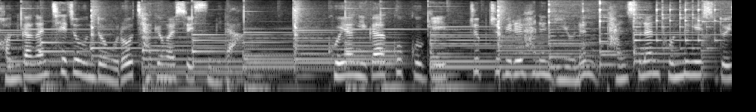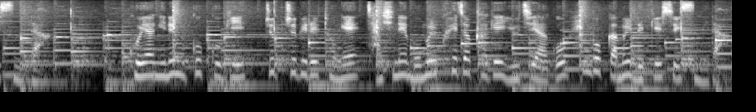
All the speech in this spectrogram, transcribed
건강한 체조 운동으로 작용할 수 있습니다. 고양이가 꾹꾹이 쭈쭈비를 하는 이유는 단순한 본능일 수도 있습니다. 고양이는 꾹꾹이 쭈쭈비를 통해 자신의 몸을 쾌적하게 유지하고 행복감을 느낄 수 있습니다.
